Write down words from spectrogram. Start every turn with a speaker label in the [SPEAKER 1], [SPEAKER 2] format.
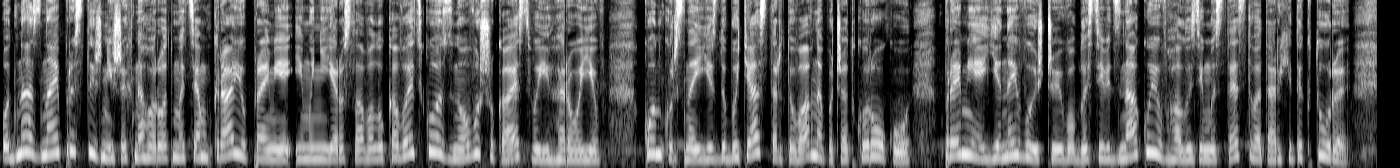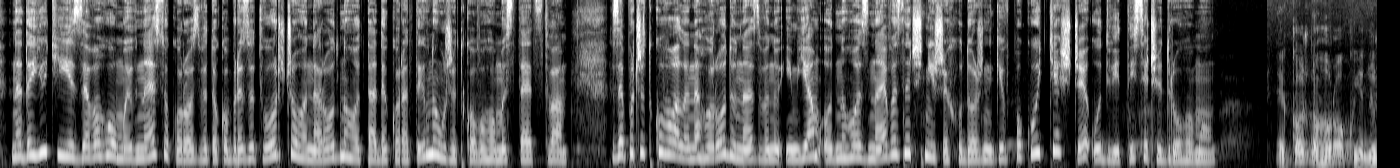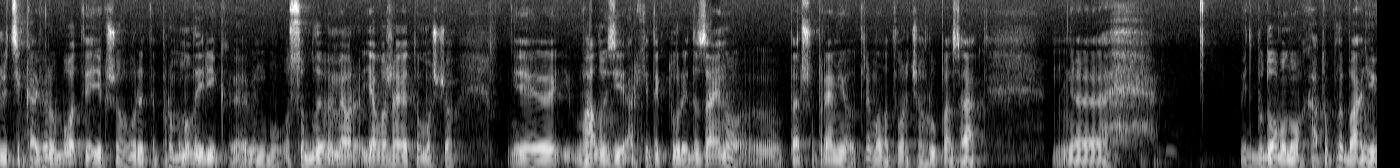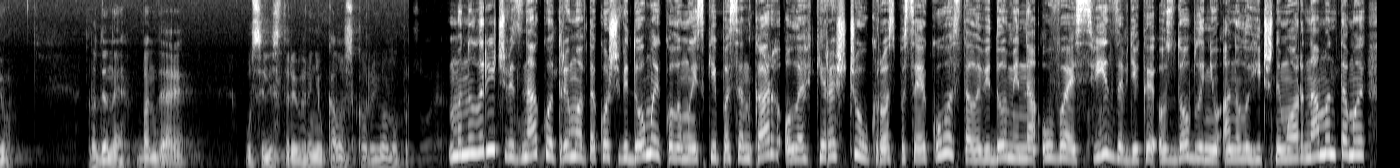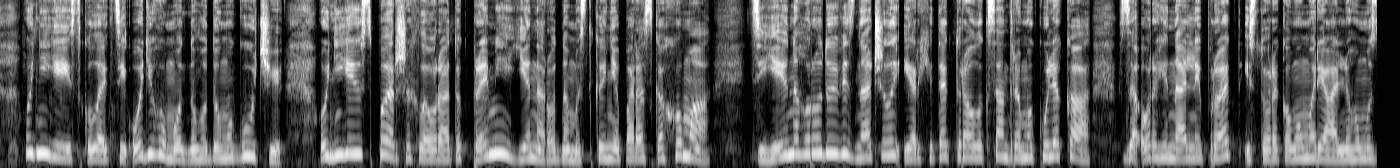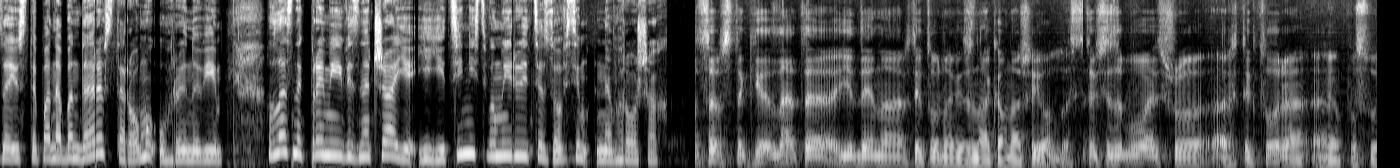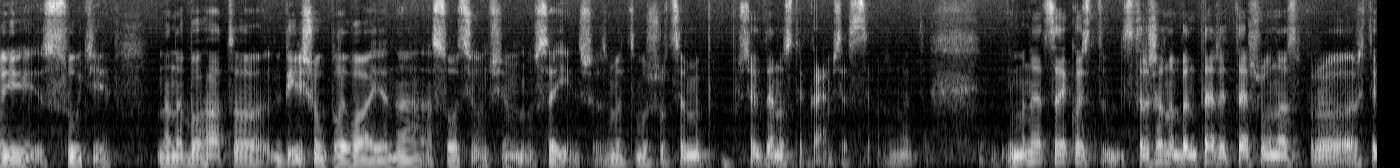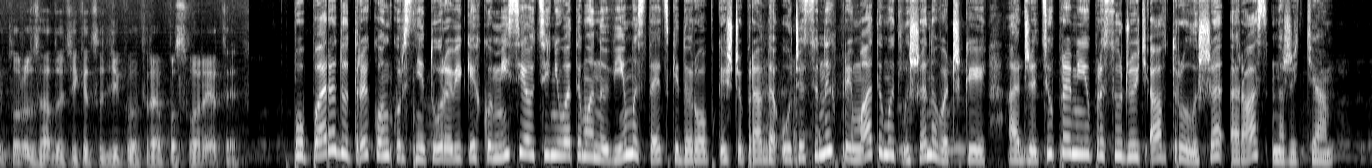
[SPEAKER 1] Одна з найпрестижніших нагород митцям краю премія імені Ярослава Лукавецького знову шукає своїх героїв. Конкурс на її здобуття стартував на початку року. Премія є найвищою в області відзнакою в галузі мистецтва та архітектури. Надають її за вагомий внесок у розвиток образотворчого, народного та декоративно-ужиткового мистецтва. Започаткували нагороду, названу ім'ям одного з найвизначніших художників Покуття ще у 2002-му.
[SPEAKER 2] Е, Кожного року є дуже цікаві роботи. Якщо говорити про минулий рік, е, він був особливим. я- вважаю, тому що е, в галузі архітектури і дизайну першу премію отримала творча група за відбудовану хату плебанію родини Бандери у селі Старивгринів Калузького району Прозоре.
[SPEAKER 1] Минулоріч відзнаку отримав також відомий коломийський писанкар Олег Кіращук, розписи якого стали відомі на увесь світ завдяки оздобленню аналогічними орнаментами однієї з колекцій одягу модного дому Гучі. Однією з перших лауреаток премії є народна мисткиня Параска Хома. Цією нагородою відзначили і архітектора Олександра Микуляка за оригінальний проект історико-меморіального музею Степана Бандери в Старому Угринові. Власник премії відзначає, її цінність вимірюється зовсім не в грошах.
[SPEAKER 3] Це все таки, знаєте, єдина архітектурна відзнака в нашій області. Ти всі забувають, що архітектура е, по своїй суті вона набагато більше впливає на соціум, чим все інше. Тому що це ми повсякденно стикаємося з цим. І мене це якось страшенно бентежить те, що у нас про архітектуру згадують тільки тоді, коли треба посварити.
[SPEAKER 1] Попереду три конкурсні тури, в яких комісія оцінюватиме нові мистецькі доробки. Щоправда, участь у них прийматимуть лише новачки, адже цю премію присуджують автору лише раз на життя.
